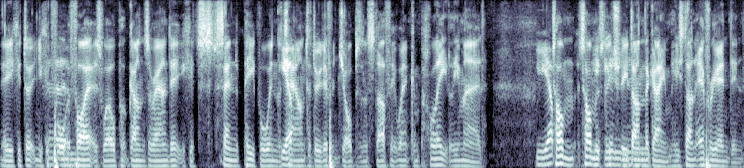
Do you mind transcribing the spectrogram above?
Yeah, you could do it. and You could Um, fortify it as well. Put guns around it. You could send people in the Yep. town to do different jobs and stuff. It went completely mad. Yep. Tom Tom You has literally can, done um, the game. He's done every ending.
